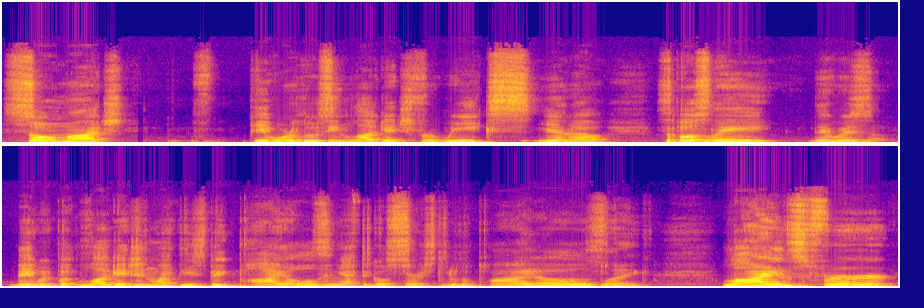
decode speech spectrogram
so much. People were losing luggage for weeks. You know, supposedly there was they would put luggage in like these big piles, and you have to go search through the piles. Like lines for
